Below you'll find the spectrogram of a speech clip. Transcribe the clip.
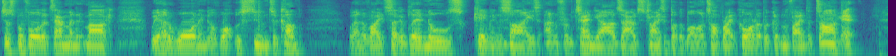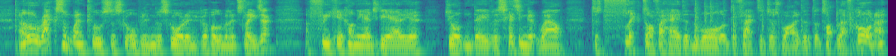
Just before the 10 minute mark, we had a warning of what was soon to come when the right sided player Knowles came inside and from 10 yards out tried to put the ball on the top right corner but couldn't find the target. And although Wrexham went close to opening the scoring a couple of minutes later, a free kick on the edge of the area Jordan Davis hitting it well, just flicked off a head in the wall and deflected just wide at the top left corner.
